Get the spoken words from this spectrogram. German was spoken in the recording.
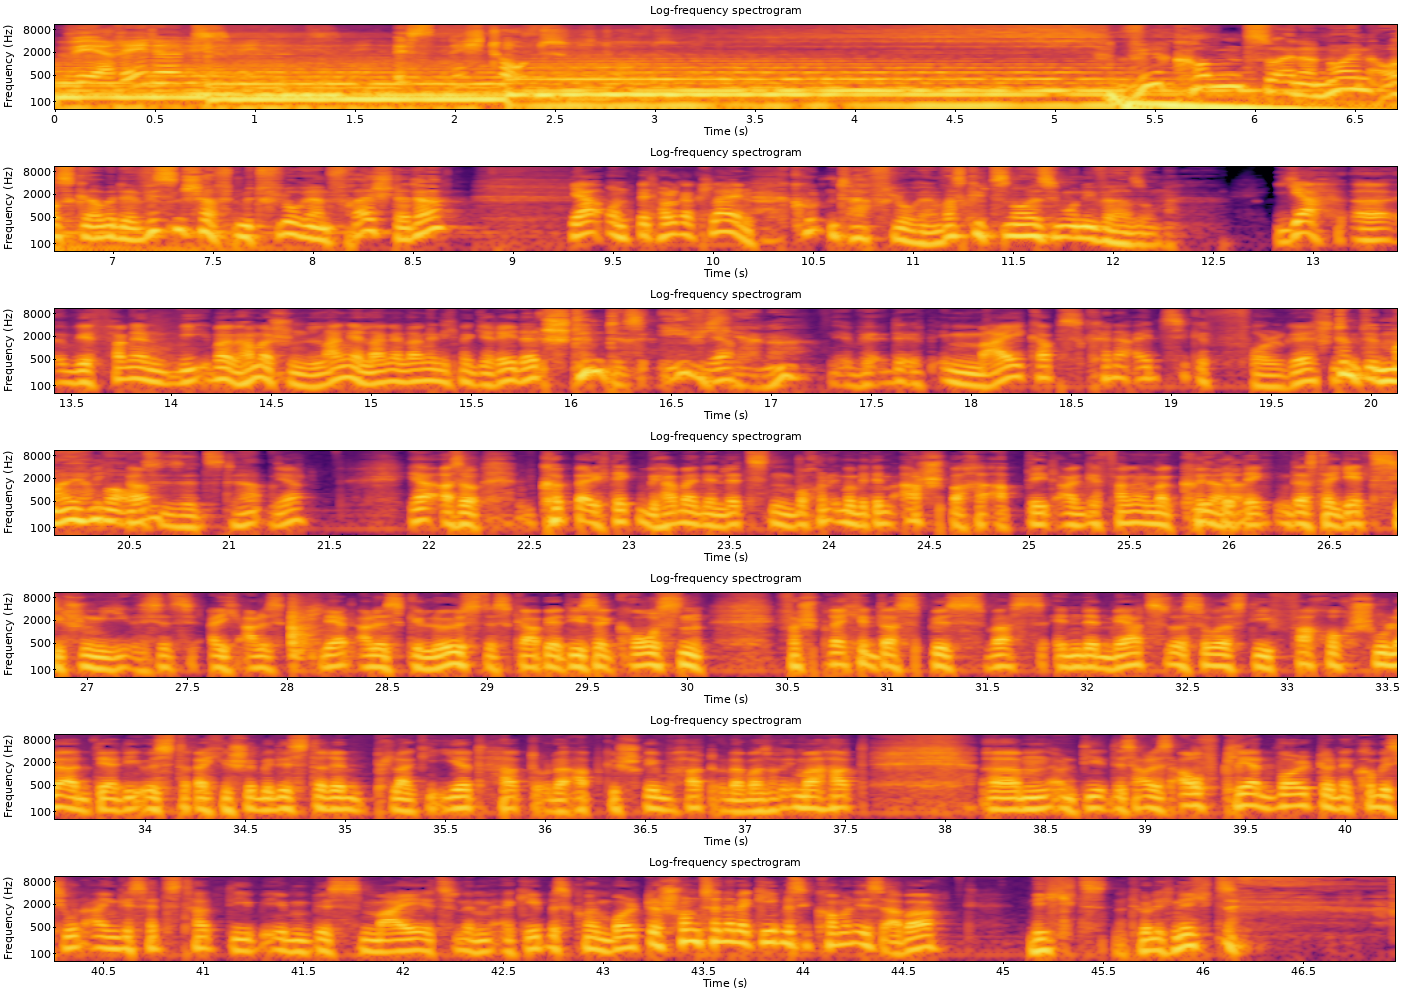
Wer redet, ist nicht tot. Willkommen zu einer neuen Ausgabe der Wissenschaft mit Florian Freistetter. Ja, und mit Holger Klein. Guten Tag, Florian. Was gibt's Neues im Universum? Ja, äh, wir fangen wie immer, wir haben ja schon lange, lange, lange nicht mehr geredet. Stimmt, ist ewig Ja. her, ne? Im Mai gab's keine einzige Folge. Stimmt, im Mai haben wir Nicht ausgesetzt, ja. Ja. Ja, also könnte man eigentlich denken, wir haben ja in den letzten Wochen immer mit dem Aschbacher-Update angefangen. Man könnte Ja. denken, dass da jetzt sich schon, ist jetzt eigentlich alles geklärt, alles gelöst. Es gab ja diese großen Versprechen, dass bis was Ende März oder sowas die Fachhochschule, an der die österreichische Ministerin plagiiert hat oder abgeschrieben hat oder was auch immer hat, ähm, und die das alles aufklären wollte und eine Kommission eingesetzt hat, die eben bis Mai zu einem Ergebnis kommen wollte, schon zu einem Ergebnis gekommen ist, aber nichts, natürlich nichts.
